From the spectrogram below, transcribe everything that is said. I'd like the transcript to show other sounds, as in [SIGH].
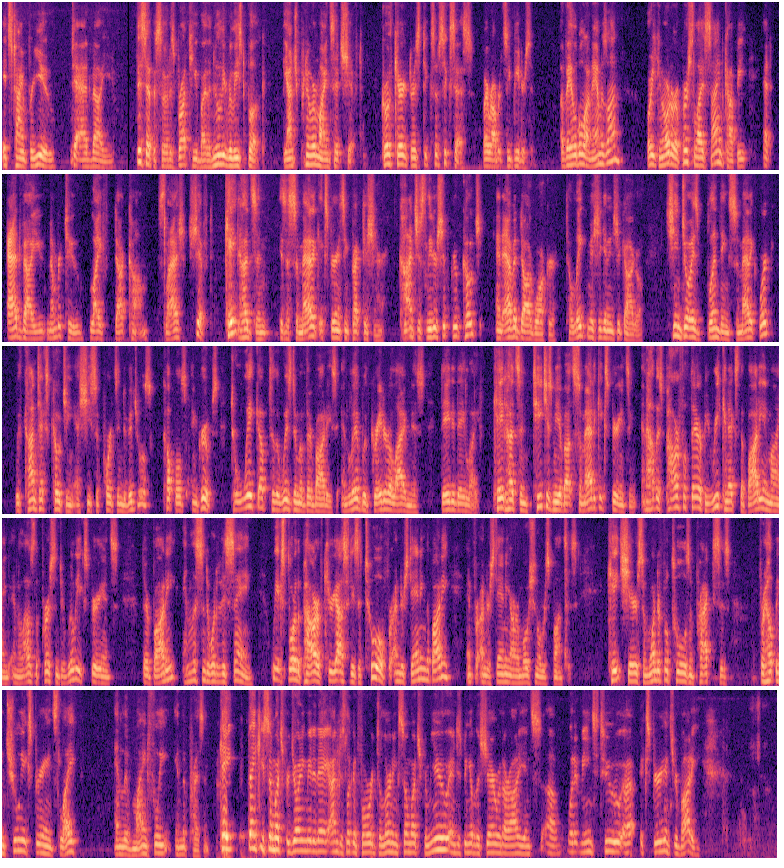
it's time for you to add value. This episode is brought to you by the newly released book, The Entrepreneur Mindset Shift Growth Characteristics of Success by Robert C. Peterson. Available on Amazon, or you can order a personalized signed copy at addvalue2life.com slash shift. Kate Hutson is a somatic experiencing practitioner, conscious leadership group coach, and avid dog walker to Lake Michigan in Chicago. She enjoys blending somatic work with context coaching as she supports individuals, couples, and groups to wake up to the wisdom of their bodies and live with greater aliveness day to day life. Kate Hutson teaches me about somatic experiencing and how this powerful therapy reconnects the body and mind and allows the person to really experience their body and listen to what it is saying. We explore the power of curiosity as a tool for understanding the body and for understanding our emotional responses. Kate shares some wonderful tools and practices for helping truly experience life and live mindfully in the present. Kate, thank you so much for joining me today. I'm just looking forward to learning so much from you and just being able to share with our audience uh, what it means to uh, experience your body.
